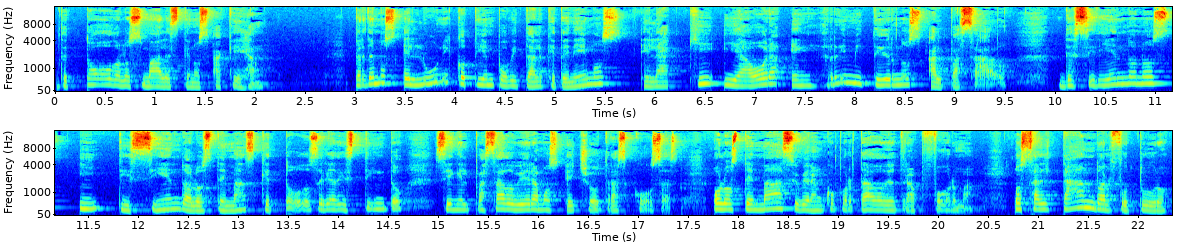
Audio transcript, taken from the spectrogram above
de todos los males que nos aquejan. Perdemos el único tiempo vital que tenemos, el aquí y ahora, en remitirnos al pasado decidiéndonos y diciendo a los demás que todo sería distinto si en el pasado hubiéramos hecho otras cosas o los demás se hubieran comportado de otra forma o saltando al futuro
